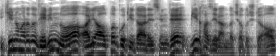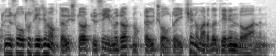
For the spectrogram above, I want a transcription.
İki numaralı Derin Doğa Ali Alpagut idaresinde 1 Haziran'da çalıştı. 637.3 400'ü 24.3 oldu. 2 numaralı Derin Doğa'nın.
